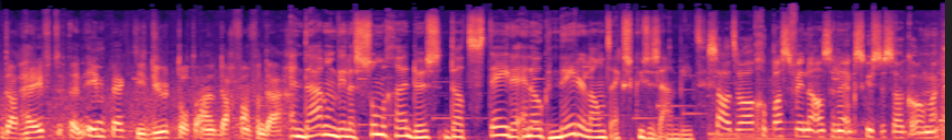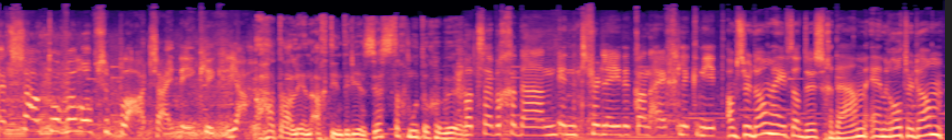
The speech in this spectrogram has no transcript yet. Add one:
dat heeft een impact die duurt tot aan de dag van vandaag. En daarom willen sommigen dus dat steden en ook Nederland excuses aanbiedt. Ik zou het wel gepast vinden als er een excuses zou komen. Het zou toch wel op zijn plaats zijn, denk ik. Ja. Het had al in 1863 moeten gebeuren. Wat ze hebben gedaan in het verleden kan eigenlijk niet. Amsterdam heeft dat dus gedaan en Rotterdam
